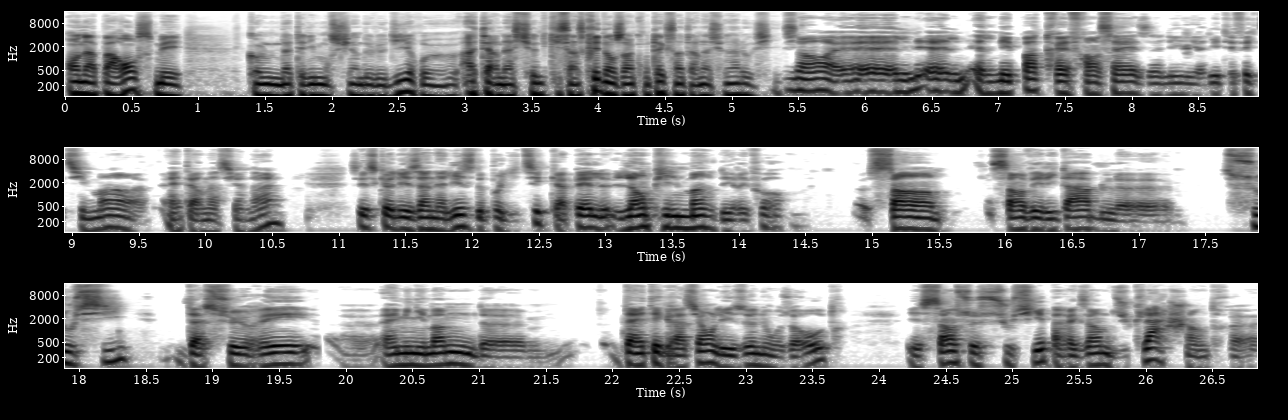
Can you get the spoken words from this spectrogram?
en apparence, mais comme Nathalie vient de le dire, internationale, qui s'inscrit dans un contexte international aussi. Non, elle, n'est pas très française, elle est, effectivement internationale. C'est ce que les analystes de politique appellent l'empilement des réformes sans, sans véritable euh, souci d'assurer euh, un minimum d'intégration les unes aux autres et sans se soucier, par exemple, du clash entre, euh,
